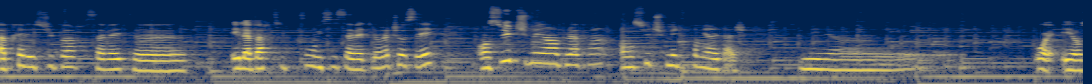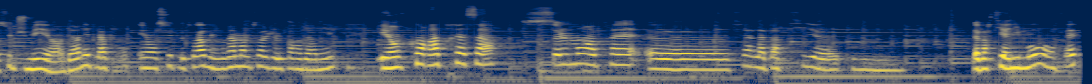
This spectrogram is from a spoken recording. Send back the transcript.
après les supports, ça va être... Euh, et la partie pont ici, ça va être le rez-de-chaussée. Ensuite, je mets un plafond. Ensuite, je mets le premier étage. Mais... Euh... Ouais, et ensuite, je mets un dernier plafond. Et ensuite, le toit. Mais vraiment, le toit, je vais le faire en dernier. Et encore après ça, seulement après, euh, faire la partie... Euh, la partie animaux, en fait.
